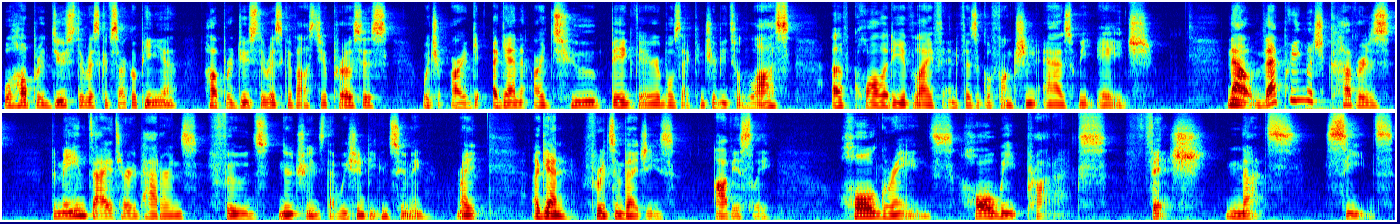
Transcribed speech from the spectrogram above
will help reduce the risk of sarcopenia, help reduce the risk of osteoporosis, which are, again, are two big variables that contribute to loss of quality of life and physical function as we age. Now, that pretty much covers the main dietary patterns, foods, nutrients that we should be consuming, right? Again, fruits and veggies, obviously, whole grains, whole wheat products, fish, nuts, seeds.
